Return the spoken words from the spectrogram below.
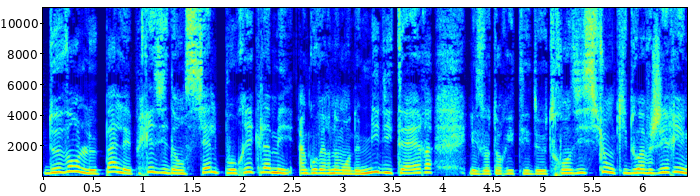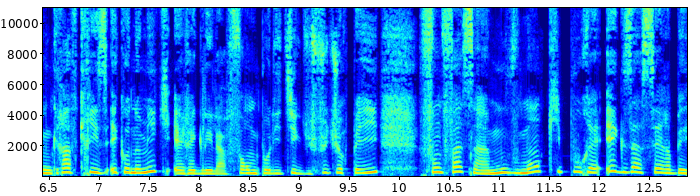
devant le palais présidentiel pour réclamer un gouvernement de militaires. Les autorités de transition qui doivent gérer une grave crise économique et régler la forme politique du futur pays font face à un mouvement qui pourrait exacerber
